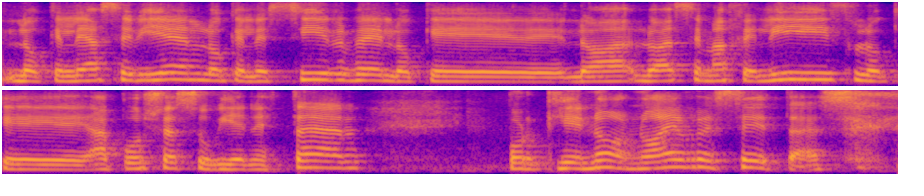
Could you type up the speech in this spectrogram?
lo que le hace bien, lo que le sirve, lo que lo, lo hace más feliz, lo que apoya su bienestar porque no, no hay recetas.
